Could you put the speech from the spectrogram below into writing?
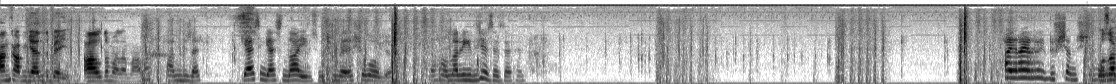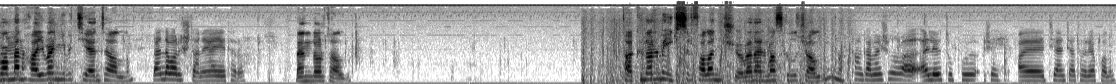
Kankam geldi bey. Aldım adamı ama. Tamam güzel. Gelsin gelsin daha iyi bizim için beleş yolu oluyor. Daha onlara gideceğiz ya zaten. Hayır hayır hayır düşeceğim düşeceğim. O Vallahi zaman ben düşeceğim. hayvan gibi TNT aldım. Bende var 3 tane ya yeter o. Ben 4 aldım. Takın ölme iksir falan içiyor. Ben elmas kılıç aldım mı? Kanka ben şunları a- alev topu şey e, TNT atarı yapalım.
